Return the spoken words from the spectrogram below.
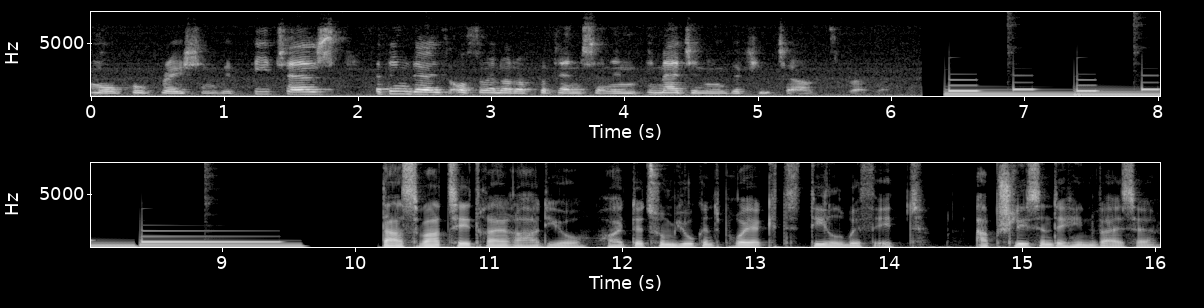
more cooperation with teachers. I think there is also a lot of potential in imagining the future of this program. Das war C3 Radio, heute zum Jugendprojekt Deal with It. Abschließende Hinweise.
